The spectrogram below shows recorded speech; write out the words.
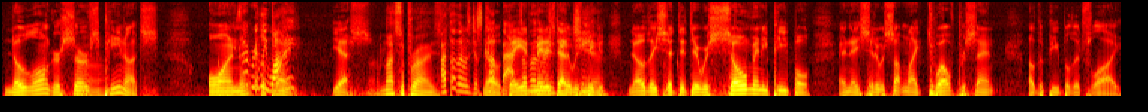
no longer serves Uh. peanuts on Is that really the why? Plane. Yes. i'm not surprised I thought that was just No, cutbacks. they I thought were admitted just that being it was cheap. because- No, they said that there were so many people, and they said it was something like twelve percent of the people that fly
